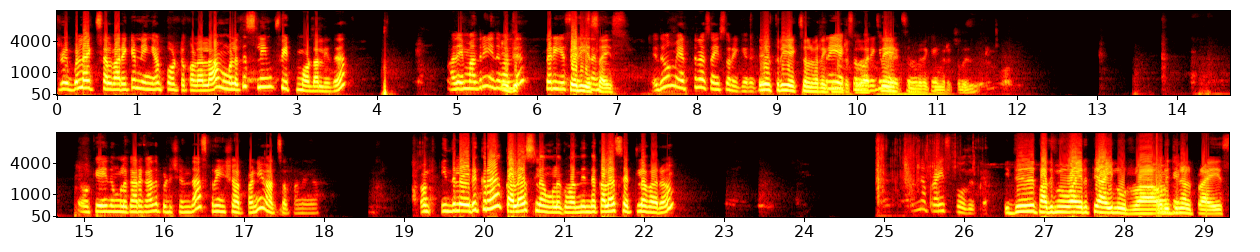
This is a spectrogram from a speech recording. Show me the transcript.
ட்ரிபிள் எக்ஸ்எல் வரைக்கும் நீங்க போட்டுக்கொள்ளலாம் உங்களுக்கு ஸ்லிம் ஃபிட் மாடல் இது. அதே மாதிரி இது வந்து பெரிய பெரிய. சைஸ் இதுவும் எத்தனை சைஸ் வரைக்கும் இருக்கு? இது த்ரீ எக்ஸ்எல் வரைக்கும் 3XL இருக்குது. வரைக்கும் இருக்குது. ஓகே இது உங்களுக்கு யாருக்காவது பிடிச்சிருந்தா ஸ்கிரீன்ஷாட் பண்ணி வாட்ஸ்அப் பண்ணுங்க. இதுல இருக்கிற கலர்ஸ்ல உங்களுக்கு வந்து இந்த கலர் செட்ல வரும். என்ன பிரைஸ் போகுது? இது பதிமூவாயிரத்தி ஐநூறு ரூபா ஒரிஜினல் பிரைஸ்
